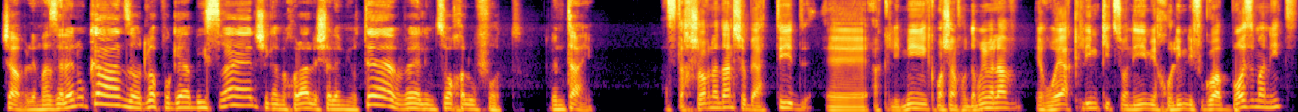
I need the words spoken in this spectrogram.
עכשיו, למזלנו כאן זה עוד לא פוגע בישראל, שגם יכולה לשלם יותר ולמצוא חלופות. בינתיים. אז תחשוב, נדן, שבעתיד אה, אקלימי, כמו שאנחנו מדברים עליו, אירועי אקלים קיצוניים יכולים לפגוע בו זמנית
